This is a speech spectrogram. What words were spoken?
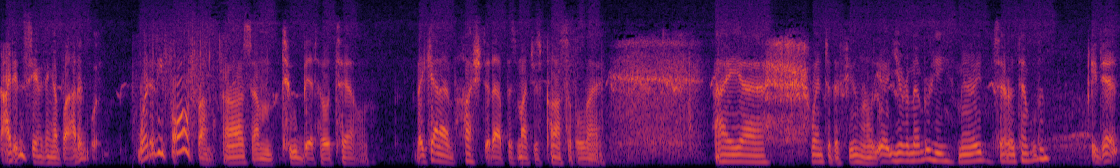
I didn't see anything about it. Where did he fall from? Oh, some two-bit hotel. They kind of hushed it up as much as possible. I, I uh, went to the funeral. You, you remember he married Sarah Templeton? He did.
